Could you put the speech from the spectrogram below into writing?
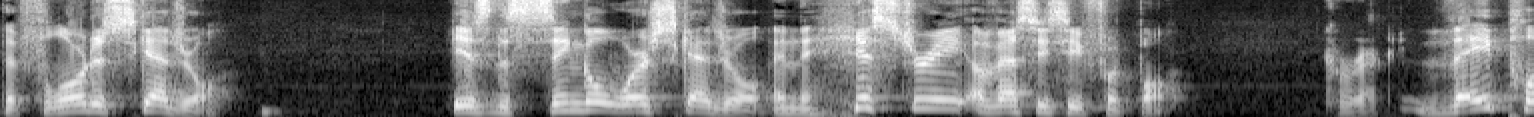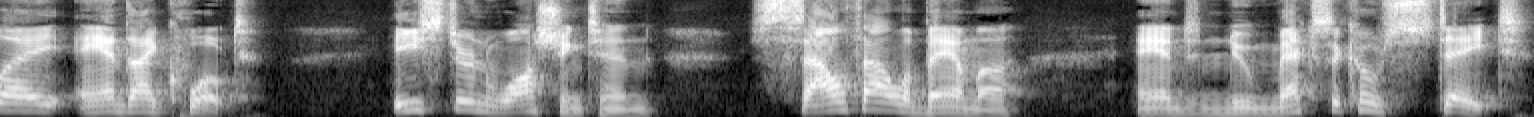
that Florida's schedule is the single worst schedule in the history of SEC football. Correct. They play, and I quote, Eastern Washington, South Alabama, and New Mexico State,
